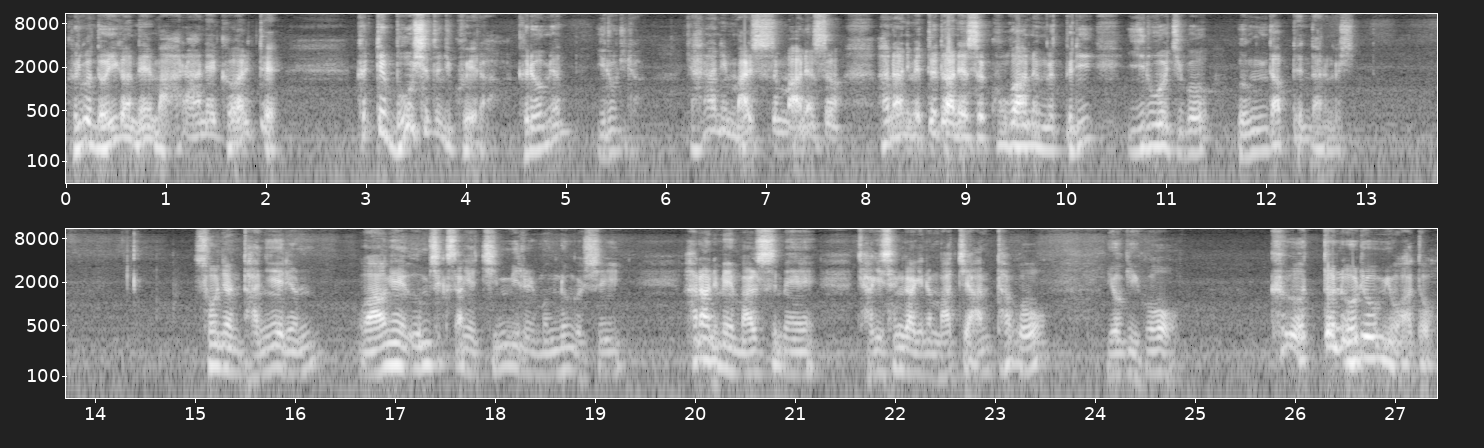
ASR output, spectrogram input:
그리고 너희가 내 말 안에 거할 때 그때 무엇이든지 구해라. 그러면 이루리라. 하나님 말씀 안에서 하나님의 뜻 안에서 구하는 것들이 이루어지고 응답된다는 것입니다. 소년 다니엘은 왕의 음식상의 진미를 먹는 것이 하나님의 말씀에 자기 생각에는 맞지 않다고 여기고 그 어떤 어려움이 와도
